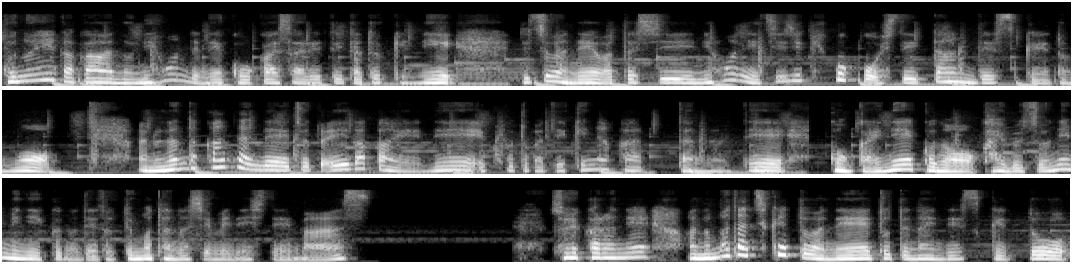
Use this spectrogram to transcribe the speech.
この映画があの日本でね、公開されていた時に、実はね、私、日本に一時帰国をしていたんですけれども、あの、なんだかんだでちょっと映画館へね、行くことができなかったので、今回ね、この怪物をね、見に行くので、とても楽しみにしています。それからね、あの、まだチケットはね、取ってないんですけど、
